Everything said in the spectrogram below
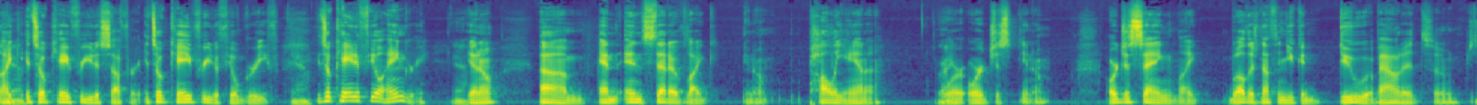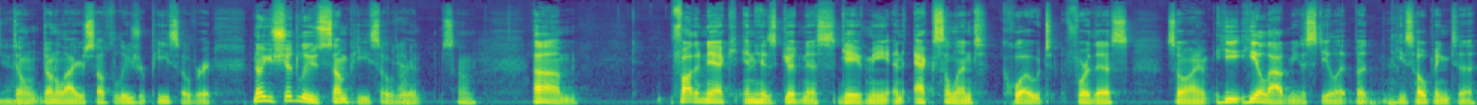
Like Yeah. it's okay for you to suffer. It's okay for you to feel grief. Yeah. It's okay to feel angry. Yeah. You know? Um, and instead of like, you know, Pollyanna Right. or or just, you know, or just saying like, well, there's nothing you can do about it, so just Yeah. don't don't allow yourself to lose your peace over it. No, you should lose some peace over it. So um, Father Nick, in his goodness, gave me an excellent quote for this. So I he he allowed me to steal it, but he's hoping to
